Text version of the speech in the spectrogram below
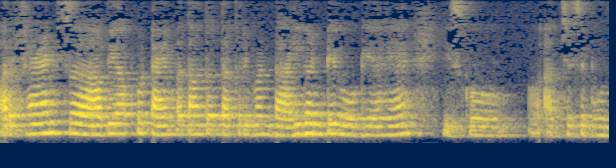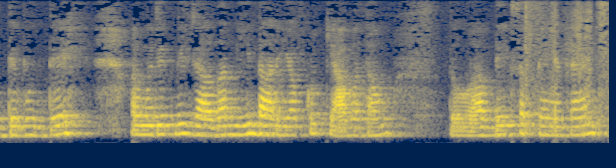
और फ्रेंड्स अभी आपको टाइम बताऊँ तो तकरीबन ढाई घंटे हो गया है इसको अच्छे से भूनते भूनते, और मुझे इतनी ज़्यादा नींद आ रही है, आपको क्या बताऊँ? तो आप देख सकते हैं फ्रेंड्स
